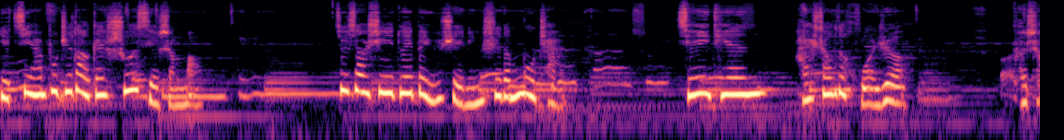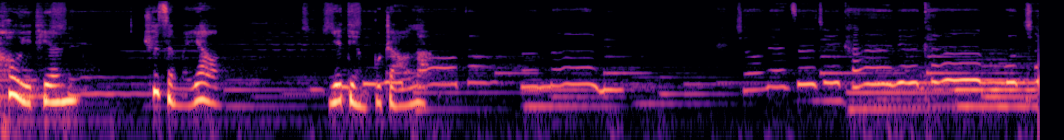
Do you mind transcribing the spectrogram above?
也竟然不知道该说些什么，就像是一堆被雨水淋湿的木柴。前一天还烧得火热，可是后一天，却怎么样，也点不着了。自己看也看不清。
